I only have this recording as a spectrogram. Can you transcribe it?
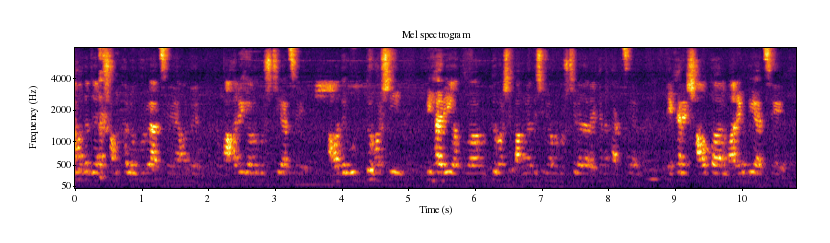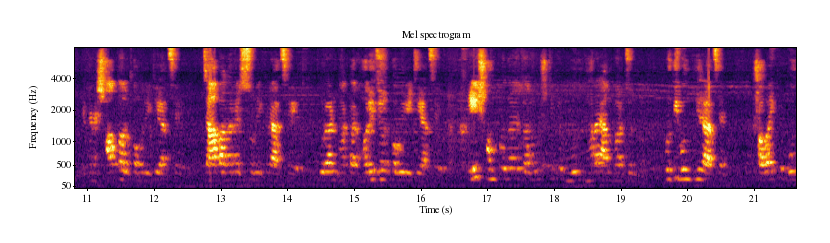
আমাদের যারা সংখ্যালঘুরা আছে, আমাদের পাহাড়ি জনগোষ্ঠী আছে, আমাদের উর্দুভাষী বিহারি অথবা উর্দুভাষী বাংলাদেশি জনগোষ্ঠীরা যারা এখানে থাকছেন, এখানে সাঁওতাল মারেন্ডি আছে, এখানে সাঁওতাল কমিউনিটি আছে, চা বাগানের শ্রমিকরা আছে, পুরান ঢাকার হরিজন কমিউনিটি আছে। এই সম্প্রদায়ের জনগোষ্ঠীকে মূল ধারায় আনবার জন্য প্রতিবন্ধীরা আছেন। সবাইকে মূল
